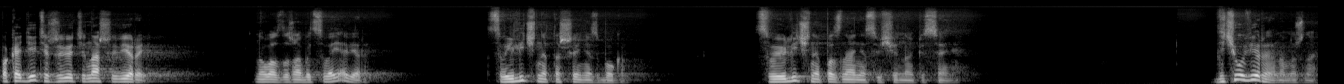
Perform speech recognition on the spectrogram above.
пока дети, живете нашей верой, но у вас должна быть своя вера – свои личные отношения с Богом, свое личное познание Священного Писания. Для чего вера нам нужна?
